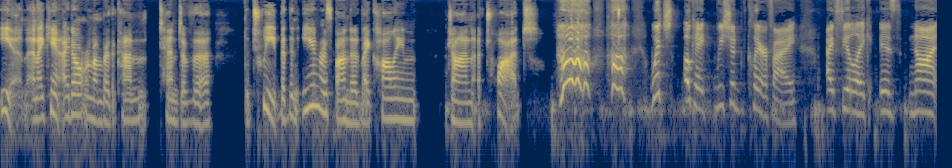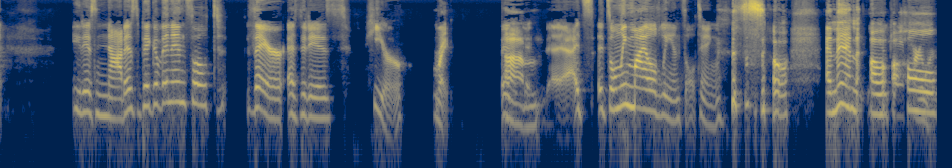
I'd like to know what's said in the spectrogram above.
Ian. And I can't, I don't remember the content of the the tweet, but then Ian responded by calling John a twat. Which, okay, we should clarify. I feel like is not, it is not as big of an insult there as it is here. Right. It- Um, it- it's it's only mildly insulting. so, and then a, a whole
